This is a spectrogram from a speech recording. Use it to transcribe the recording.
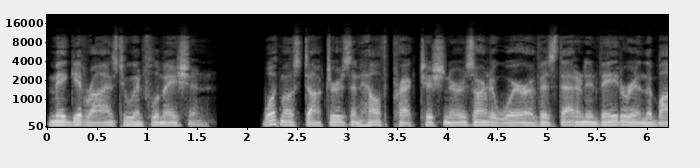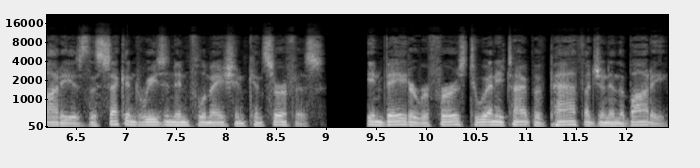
may give rise to inflammation. What most doctors and health practitioners aren't aware of is that an invader in the body is the second reason inflammation can surface. Invader refers to any type of pathogen in the body.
